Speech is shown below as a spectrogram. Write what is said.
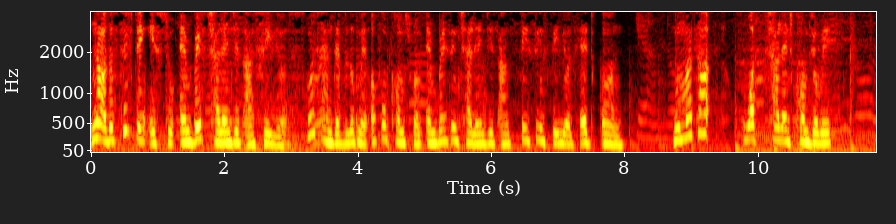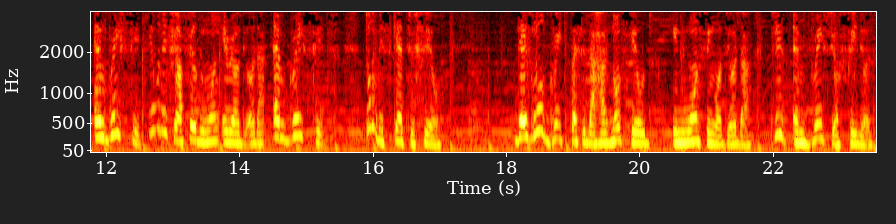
now, the fifth thing is to embrace challenges and failures. Growth and development often comes from embracing challenges and facing failures head on. No matter what challenge comes your way, embrace it. Even if you have failed in one area or the other, embrace it. Don't be scared to fail. There is no great person that has not failed in one thing or the other. Please embrace your failures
